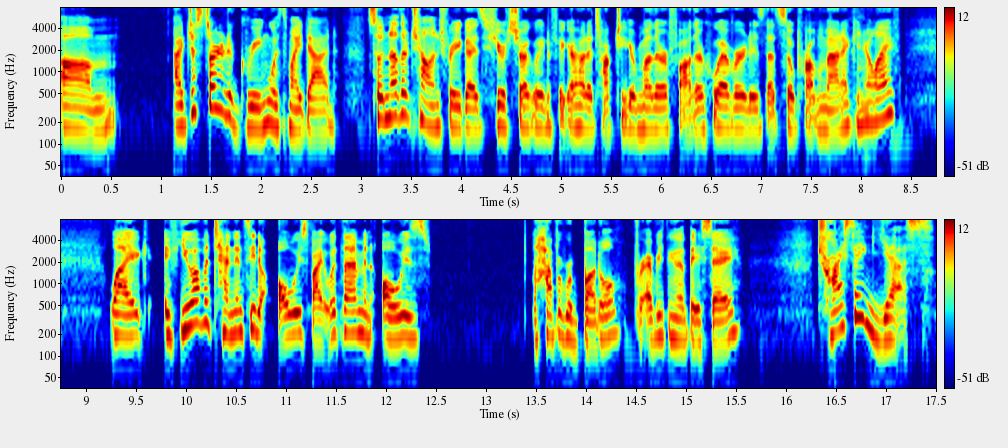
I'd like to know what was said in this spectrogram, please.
um, I just started agreeing with my dad. So, another challenge for you guys if you're struggling to figure out how to talk to your mother or father, whoever it is that's so problematic in your life. Like, if you have a tendency to always fight with them and always have a rebuttal for everything that they say, try saying yes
